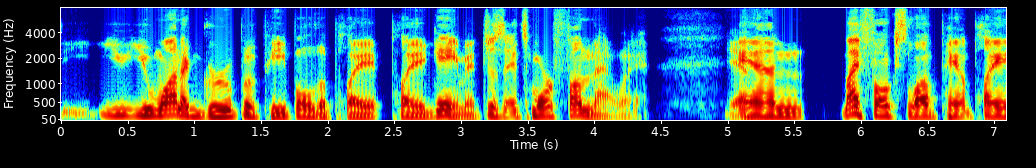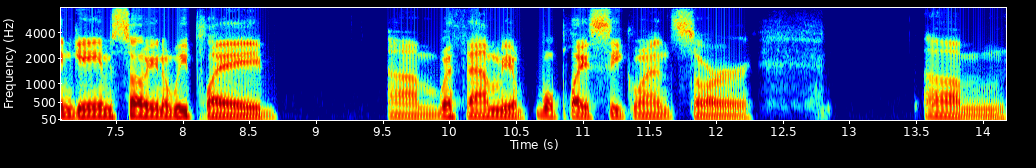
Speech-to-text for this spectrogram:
you you want a group of people to play play a game it just it's more fun that way and my folks love playing games so you know we play um with them we'll, we'll play sequence or um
